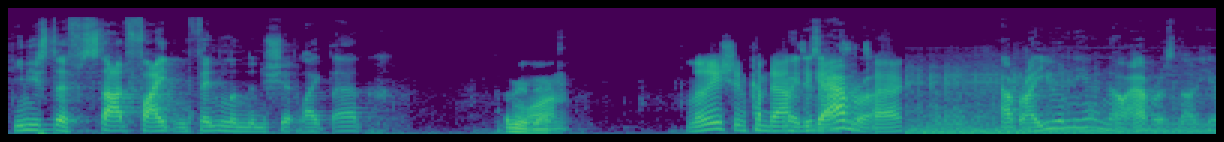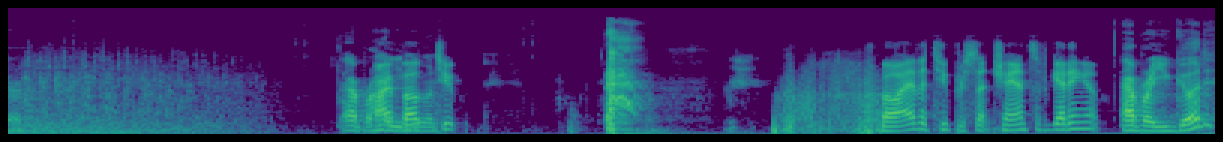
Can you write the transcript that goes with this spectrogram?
He needs to start fighting Finland and shit like that. I'll be back. on. Lily should come down Wait, to is gas Abra? attack. Abra, are you in here? No, Abra's not here. Abra, how Alright, you doing? two. Bo, I have a two percent chance of getting it. Abra, are you good?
